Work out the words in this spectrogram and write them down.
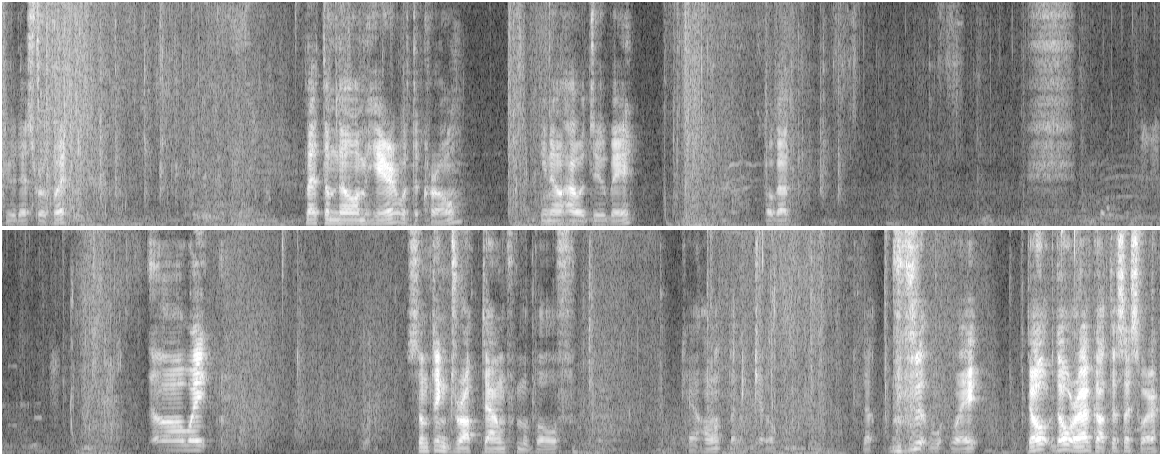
do this real quick. Let them know I'm here with the chrome. You know how it do be. Oh god. Oh, wait. Something dropped down from above. Okay, hold on. Let me get up. No. Wait. Don't, don't worry. I've got this, I swear.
